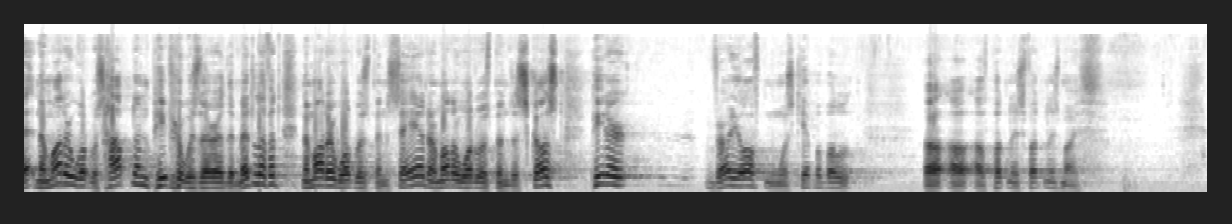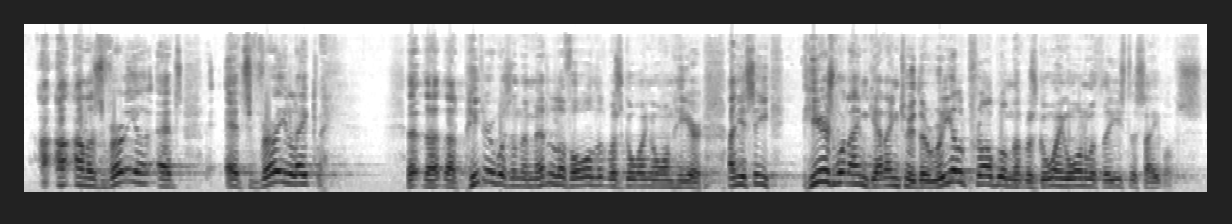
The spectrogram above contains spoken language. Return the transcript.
Uh, no matter what was happening, Peter was there in the middle of it. No matter what was being said, no matter what was being discussed, Peter very often was capable uh, uh of putting his foot in his mouth. And it's very, it's, it's very likely that, that, that, Peter was in the middle of all that was going on here. And you see, here's what I'm getting to the real problem that was going on with these disciples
